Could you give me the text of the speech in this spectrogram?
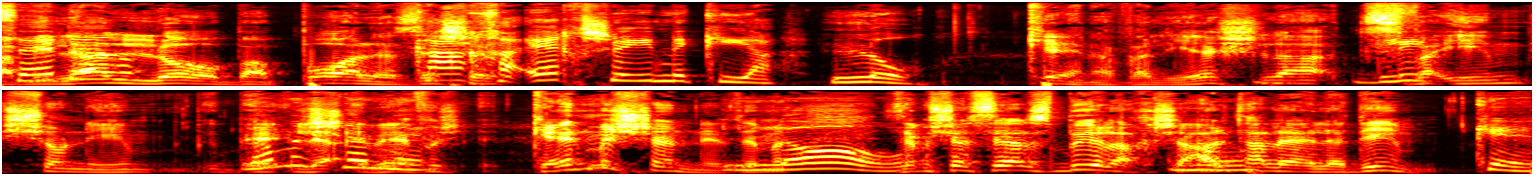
בסדר? המילה לא, בפועל הזה של... ככה, איך שהיא נקייה, לא. כן, אבל יש לה צבעים שונים. לא ב- משנה. מאיפה ש- כן משנה, זה לא. מה- זה מה שאני רוצה להסביר לך, שאלת על הילדים. כן.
